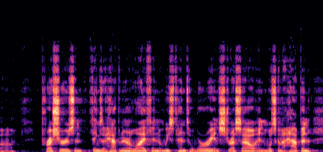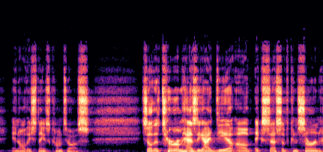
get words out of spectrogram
uh, pressures and things that happen in our life, and we tend to worry and stress out and what's going to happen, and all these things come to us. So the term has the idea of excessive concern.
